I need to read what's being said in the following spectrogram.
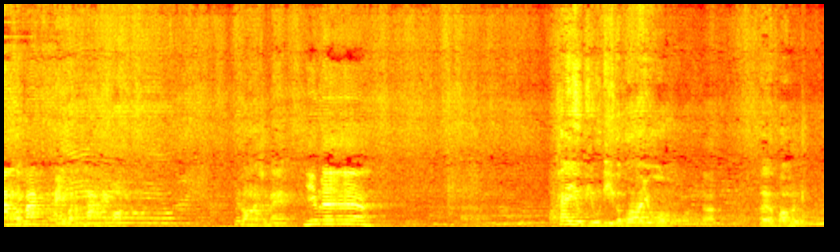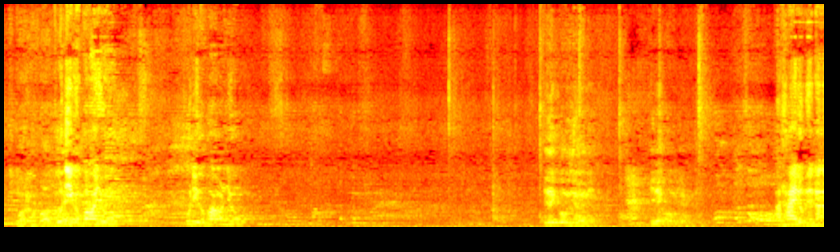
นั่งรถมากไห่บนน้ำข้างไห่บอไม่ลองแล้วใช่ไหมยิ้มแล้วแค่อยู่ผิวดีก็พออยู่เนาะเออพอมันบอลบอลผู้ดีก็พออยู่ผู้ดีก็พอมันอยู่พี่เล็กกุ้งยังนี่พี่เล็กกุ้งยังอาถ่ายรูปเลยนะ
